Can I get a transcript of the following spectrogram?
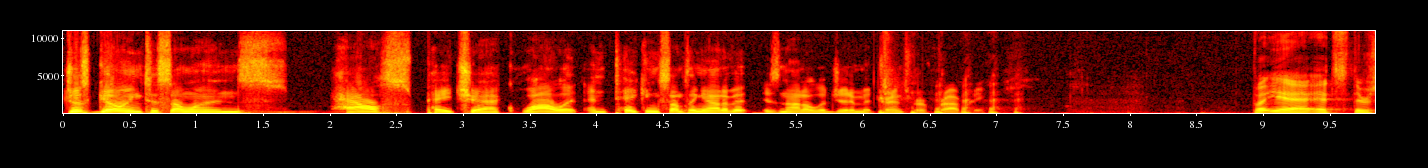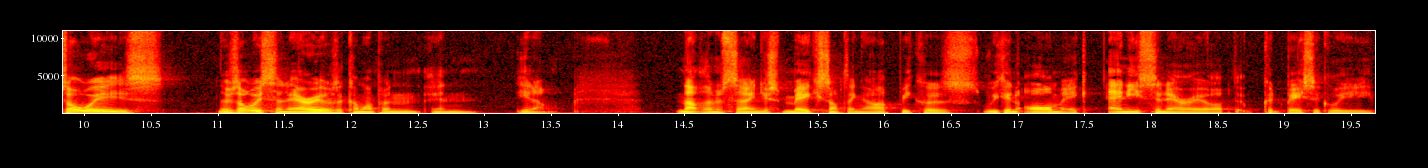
just going to someone's house, paycheck, wallet, and taking something out of it is not a legitimate transfer of property. But yeah, it's there's always there's always scenarios that come up in in you know, not that I'm saying just make something up because we can all make any scenario up that could basically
